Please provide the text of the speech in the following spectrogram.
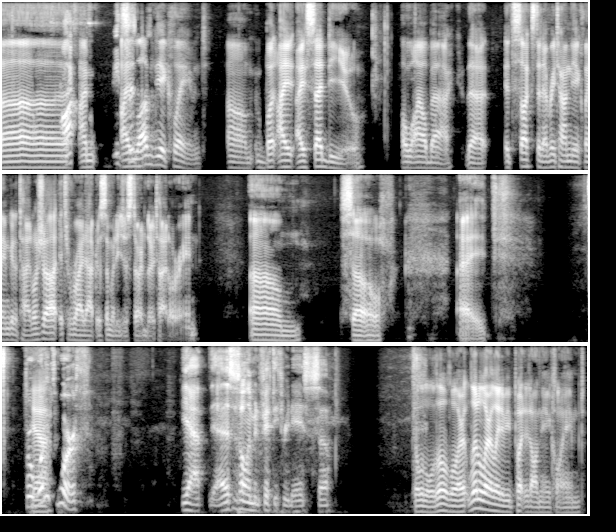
Uh, Rock I'm I Sis- love the acclaimed. Um, but I I said to you a while back that it sucks that every time the acclaim get a title shot, it's right after somebody just started their title reign. Um, so I For Yeah. what it's worth. Yeah, yeah. This has only been 53 days, so It's a little, little, little early to be putting it on the acclaimed.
